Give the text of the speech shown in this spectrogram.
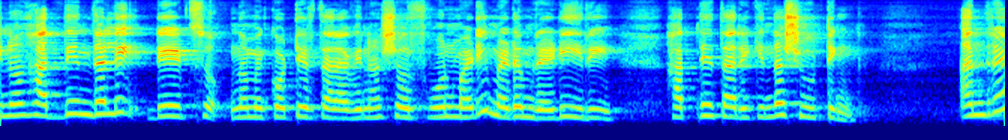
ಇನ್ನೊಂದು ಹತ್ತು ದಿನದಲ್ಲಿ ಡೇಟ್ಸು ನಮಗೆ ಕೊಟ್ಟಿರ್ತಾರೆ. ಅವಿನಾಶ್ ಅವ್ರು ಫೋನ್ ಮಾಡಿ ಮೇಡಮ್ ರೆಡಿ ಇರಿ. ಹತ್ತನೇ ತಾರೀಕಿಂದ ಶೂಟಿಂಗ್ ಅಂದರೆ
